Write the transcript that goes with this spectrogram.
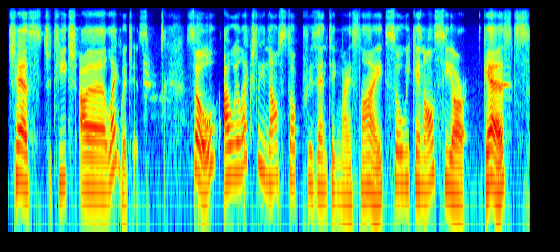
chess to teach uh, languages. So I will actually now stop presenting my slides so we can all see our guests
